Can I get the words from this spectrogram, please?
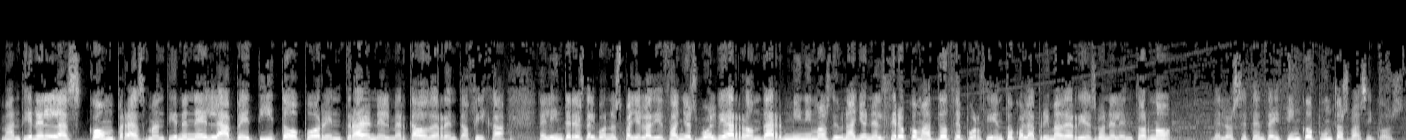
mantienen las compras, mantienen el apetito por entrar en el mercado de renta fija. El interés del bono español a 10 años vuelve a rondar mínimos de un año en el 0,2 12% con la prima de riesgo en el entorno de los 75 puntos básicos.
